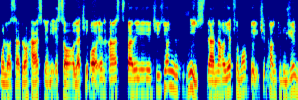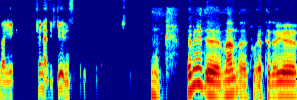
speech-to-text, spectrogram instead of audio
ملاصدرا هست؟ یعنی اصالتی قائل هست برای چیز یا نیست؟ در نهایت شما به چه کانکلوژن و یک چه نتیجه رسیدید ببینید من تو ابتدای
